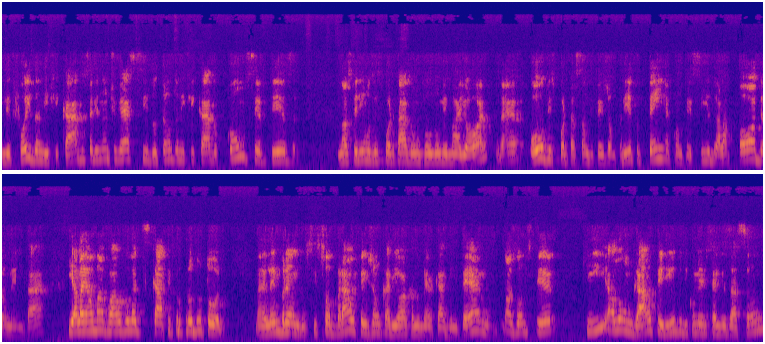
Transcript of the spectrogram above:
ele foi danificado. Se ele não tivesse sido tão danificado, com certeza nós teríamos exportado um volume maior. Né? Houve exportação de feijão preto, tem acontecido, ela pode aumentar e ela é uma válvula de escape para o produtor. Né? Lembrando, se sobrar o feijão carioca no mercado interno, nós vamos ter que alongar o período de comercialização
